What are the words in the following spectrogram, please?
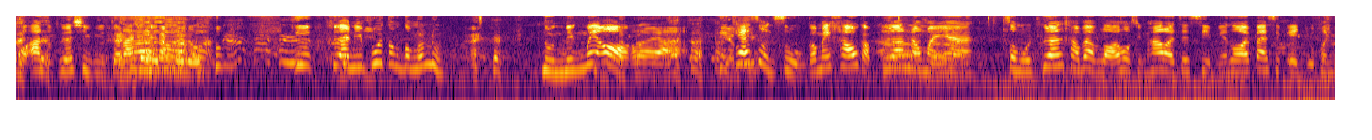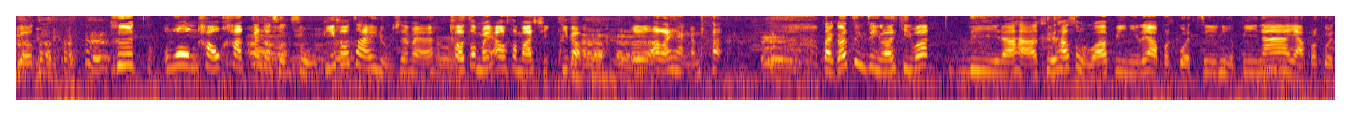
เขาอาจจะเพื่อชีวิตก็ได้ใครจะไม่รู้ คือคืออันนี้พูดตรงๆแล้วหนูหนูนึกไม่ออกเลยอะ คือแค่ส่วนสูงก็ไม่เข้ากับเพื่อนเราไหมอะ สมมุติเพื่อนเขาแบบ165 170เนี่ย181อยู่คนเดียว คือวงเขาคัดกันจากส่วนสูง พี่เข้าใจหนูใช่ไหม เขาจะไม่เอาสมาชิกที่แบบ เอออะไรอย่างนั้นอะแต่ก็จริงๆแล้วคิดว่า ดีนะคะ คือถ้าสมมติว่าปีนี้เราอยากประกวดจริง หรือปีหน้าอยากประกวด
